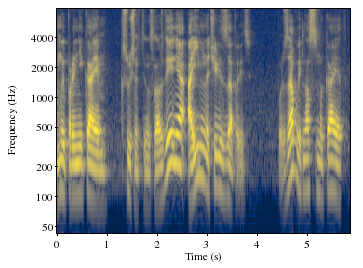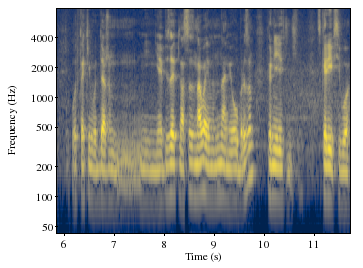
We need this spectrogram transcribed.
мы проникаем к сущности наслаждения, а именно через заповедь. Заповедь нас смыкает – вот таким вот даже не обязательно осознаваемым нами образом, вернее, скорее всего,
